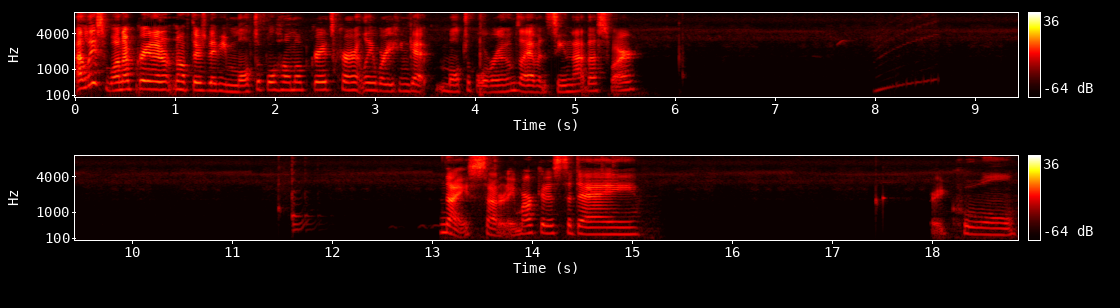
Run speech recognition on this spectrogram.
at least one upgrade. I don't know if there's maybe multiple home upgrades currently where you can get multiple rooms. I haven't seen that thus far. Nice. Saturday market is today. Very cool.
